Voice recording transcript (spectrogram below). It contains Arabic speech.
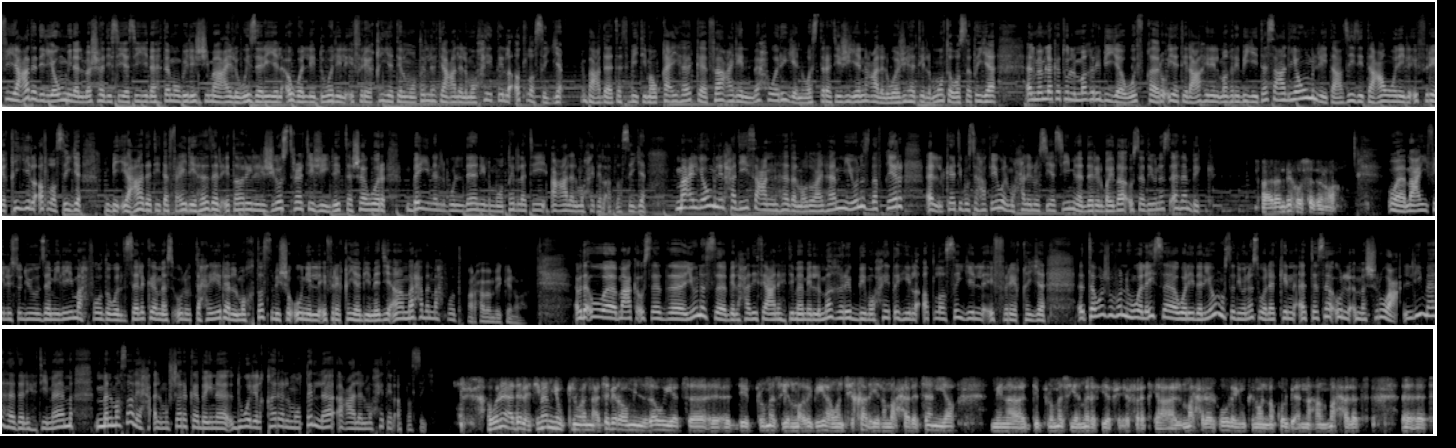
في عدد اليوم من المشهد السياسي نهتم بالاجتماع الوزاري الأول للدول الإفريقية المطلة على المحيط الأطلسي بعد تثبيت موقعها كفاعل محوري واستراتيجي على الواجهة المتوسطية. المملكة المغربية وفق رؤية العاهل المغربي تسعى اليوم لتعزيز التعاون الإفريقي الأطلسي بإعادة تفعيل هذا الإطار الجيوستراتيجي للتشاور بين البلدان المطلة على المحيط الأطلسي. مع اليوم للحديث عن هذا الموضوع الهام يونس دفقير الكاتب الصحفي والمحلل السياسي من الدار البيضاء. أستاذ يونس أهلا بك. أهلا بك أستاذ نوى ومعي في الاستوديو زميلي محفوظ ولسلك مسؤول التحرير المختص بالشؤون الإفريقية بميديا مرحبا محفوظ. مرحبا بك نوح أبدأ معك أستاذ يونس بالحديث عن اهتمام المغرب بمحيطه الأطلسي الإفريقي. توجه هو ليس ولد اليوم أستاذ يونس ولكن التساؤل مشروع. لما هذا الاهتمام؟ ما المصالح المشتركة بين دول القارة المطلة على المحيط الأطلسي؟ اولا هذا الاهتمام يمكن أن نعتبره من زاوية الدبلوماسية المغربية هو انتقال إلى مرحلة ثانية. من الدبلوماسية الملكية في إفريقيا، المرحلة الأولى يمكن أن نقول بأنها مرحلة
